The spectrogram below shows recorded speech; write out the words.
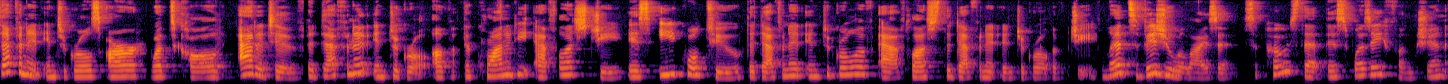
Definite integrals are what's called additive. The definite integral of the quantity f plus g is equal to the definite integral of f plus the definite integral of g. Let's visualize it. Suppose that this was a function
